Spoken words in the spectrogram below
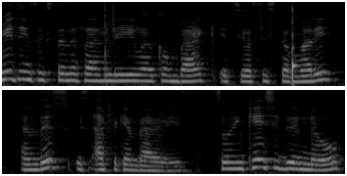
Greetings, extended family. Welcome back. It's your sister Mari, and this is African Diaries. So, in case you didn't know,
